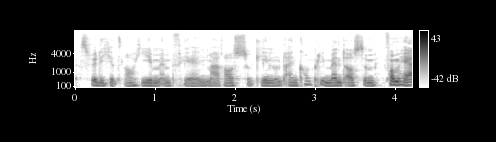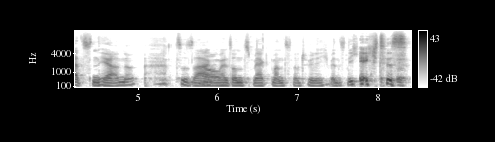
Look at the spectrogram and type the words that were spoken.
Das würde ich jetzt auch jedem empfehlen, mal rauszugehen und ein Kompliment aus dem, vom Herzen her ne, zu sagen, genau. weil sonst merkt man es natürlich, wenn es nicht echt ist.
